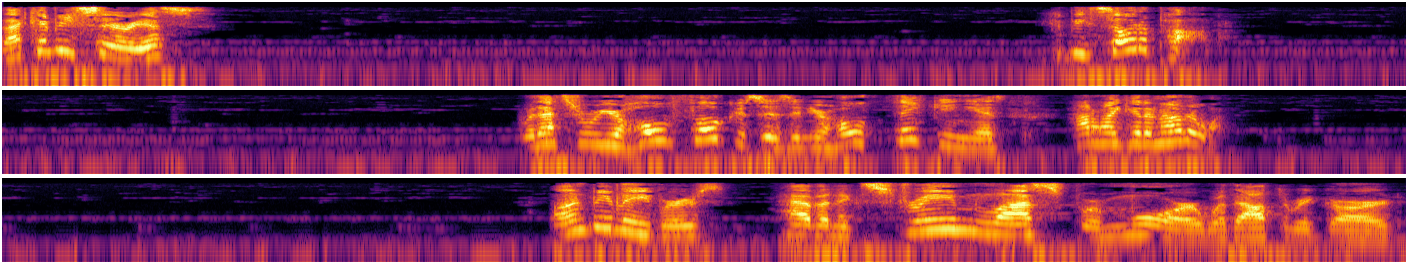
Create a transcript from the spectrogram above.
that can be serious. It could be soda pop. Where that's where your whole focus is and your whole thinking is, how do I get another one? Unbelievers have an extreme lust for more without the regard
